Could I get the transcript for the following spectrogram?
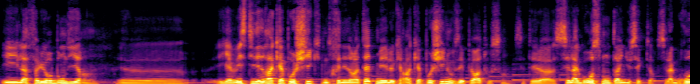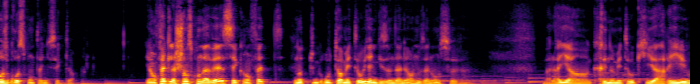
Il a fallu rebondir. Euh, il y avait cette idée de Rakaposhi qui nous traînait dans la tête, mais le Rakaposhi nous faisait peur à tous. hein. C'était c'est la grosse montagne du secteur. C'est la grosse, grosse montagne du secteur. Et en fait, la chance qu'on avait, c'est qu'en fait, notre routeur météo, Yann Gizondaner, nous annonce euh, bah là, il y a un créneau météo qui arrive.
